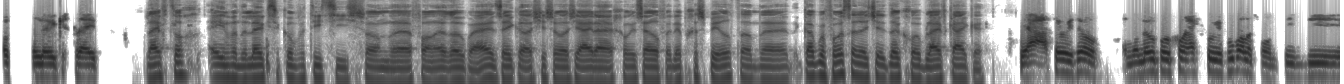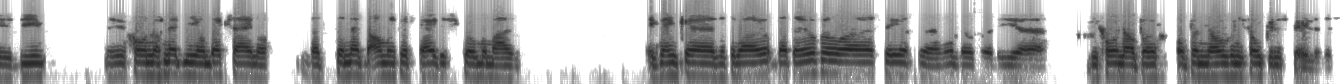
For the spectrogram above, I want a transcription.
Ook een leuke strijd blijft toch een van de leukste competities van, uh, van Europa. Zeker als je zoals jij daar gewoon zelf in hebt gespeeld, dan uh, kan ik me voorstellen dat je het ook gewoon blijft kijken. Ja, sowieso. En er lopen ook gewoon echt goede voetballers rond. Die, die, die, gewoon nog net niet ontdekt zijn. Of dat er net de andere clubs uit is gekomen. Maar ik denk uh, dat, er wel, dat er heel veel spelers rondlopen die, die gewoon op een, op een hoger niveau kunnen spelen. Dus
